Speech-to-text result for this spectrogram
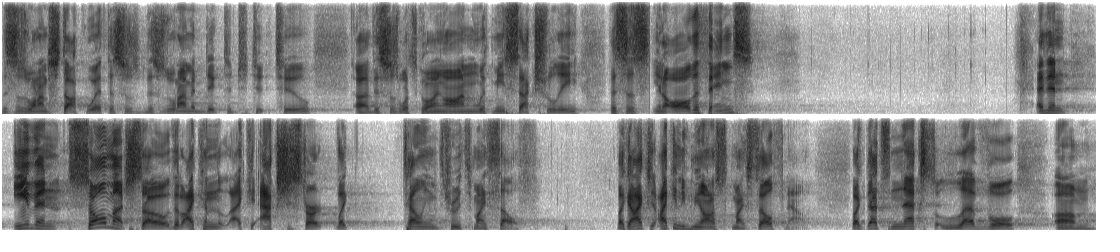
This is what I'm stuck with. This is, this is what I'm addicted to. to. Uh, this is what's going on with me sexually. This is, you know, all the things. And then, even so much so that I can, I can actually start like telling the truth to myself. Like, I, I can even be honest with myself now. Like, that's next level um,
